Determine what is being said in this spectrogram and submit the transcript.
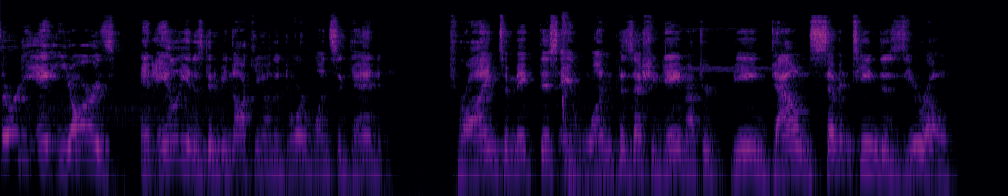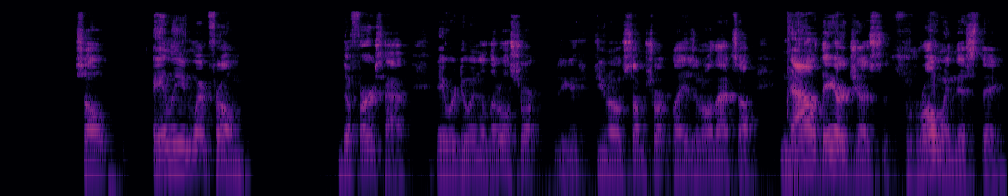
38 yards. And Alien is gonna be knocking on the door once again, trying to make this a one possession game after being down 17 to 0. So Alien went from the first half, they were doing a little short, you know, some short plays and all that stuff. Now they are just throwing this thing.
